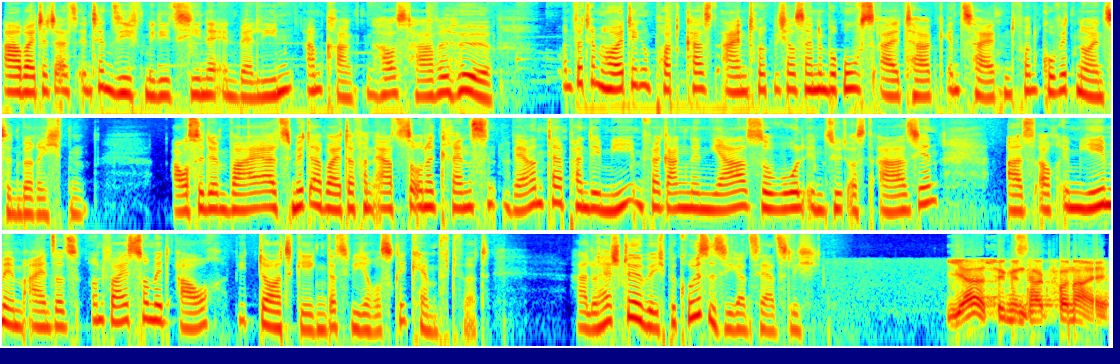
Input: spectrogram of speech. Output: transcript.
arbeitet als Intensivmediziner in Berlin am Krankenhaus Havelhöhe und wird im heutigen Podcast eindrücklich aus seinem Berufsalltag in Zeiten von Covid-19 berichten. Außerdem war er als Mitarbeiter von Ärzte ohne Grenzen während der Pandemie im vergangenen Jahr sowohl in Südostasien als auch im Jemen im Einsatz und weiß somit auch, wie dort gegen das Virus gekämpft wird. Hallo Herr Stöbe, ich begrüße Sie ganz herzlich. Ja, schönen guten Tag, Frau Ney.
